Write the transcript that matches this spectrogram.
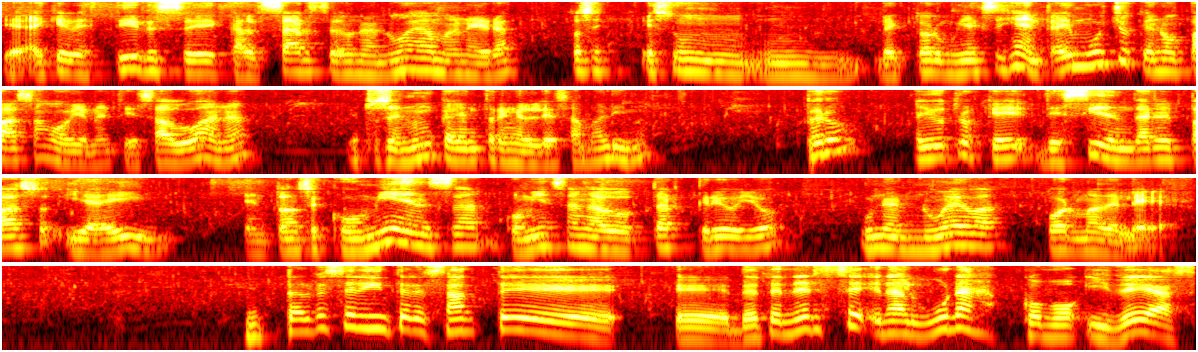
Eh, hay que vestirse, calzarse de una nueva manera. Entonces, es un, lector muy exigente. Hay muchos que no pasan, obviamente, esa aduana, entonces nunca entran en el de Samalima, pero hay otros que deciden dar el paso y ahí entonces comienza, comienzan a adoptar, creo yo, una nueva forma de leer. Tal vez sería interesante eh, detenerse en algunas como ideas,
